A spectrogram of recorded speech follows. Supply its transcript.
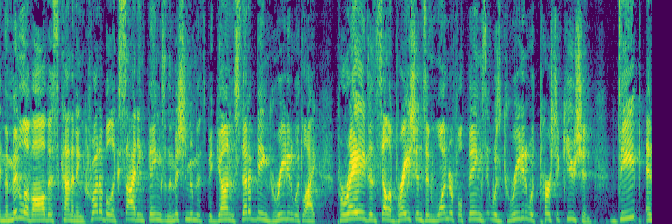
in the middle of all this kind of incredible, exciting things and the mission movement that's begun, instead of being greeted with like parades and celebrations and wonderful things, it was greeted with persecution. Deep and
